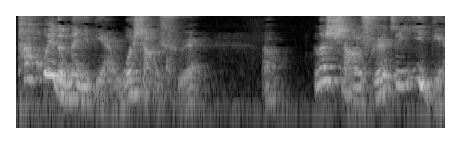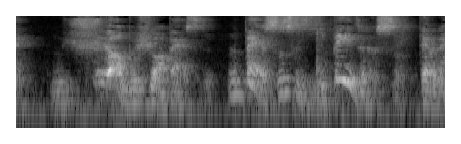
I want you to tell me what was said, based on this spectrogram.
他会的那一点，我想学，啊，那想学这一点，你需要不需要拜师？那拜师是一辈子的事，对不对？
